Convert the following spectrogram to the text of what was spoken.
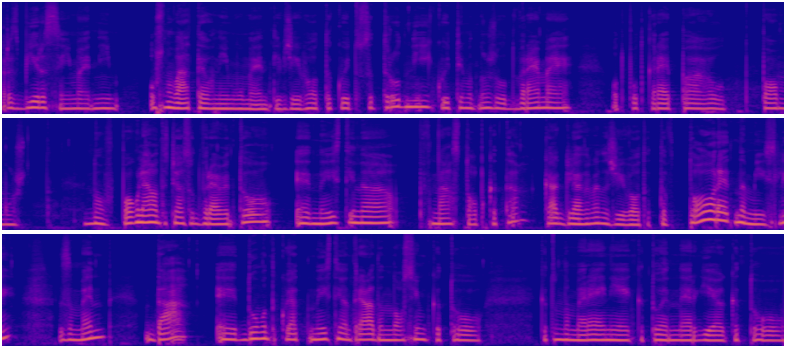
Разбира се, има едни основателни моменти в живота, които са трудни, които имат нужда от време, от подкрепа, от помощ. Но в по-голямата част от времето е наистина в нас топката, как гледаме на живота. Та в ред на мисли, за мен, да, е думата, която наистина трябва да носим като, като намерение, като енергия, като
